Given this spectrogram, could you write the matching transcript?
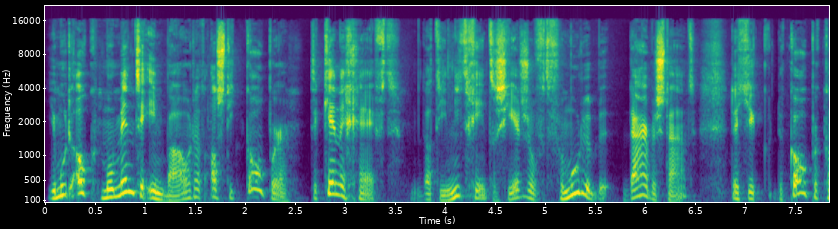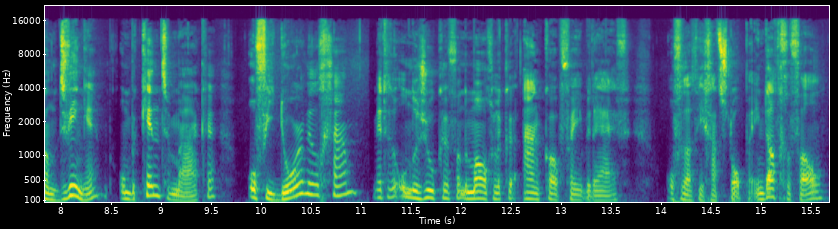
Je moet ook momenten inbouwen dat als die koper te kennen geeft dat hij niet geïnteresseerd is of het vermoeden daar bestaat, dat je de koper kan dwingen om bekend te maken of hij door wil gaan met het onderzoeken van de mogelijke aankoop van je bedrijf of dat hij gaat stoppen. In dat geval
